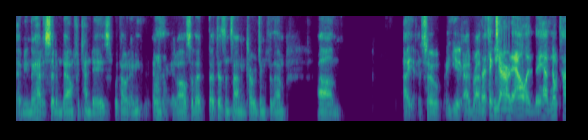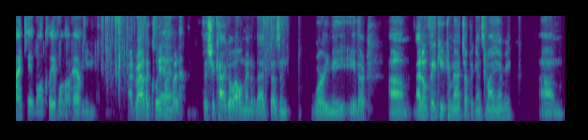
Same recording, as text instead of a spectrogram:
I mean, they had to sit him down for ten days without any anything at all. So that that doesn't sound encouraging for them. Um, I so yeah, I'd rather. I think Cleveland- Jarrett Allen. They have no timetable in Cleveland on him. I'd rather Cleveland, Yeah. but the Chicago element of that doesn't worry me either. Um, I don't think you can match up against Miami. Um,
